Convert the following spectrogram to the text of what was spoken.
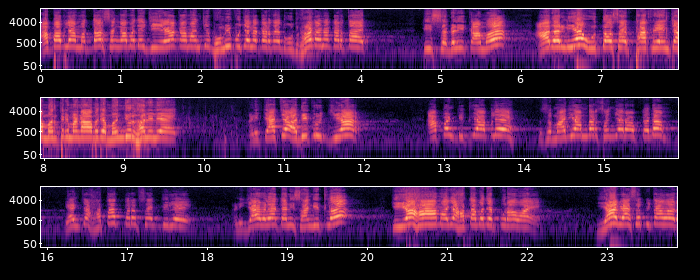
आपापल्या मतदारसंघामध्ये जी या कामांची भूमिपूजन करतायत उद्घाटनं करतायत ती सगळी कामं आदरणीय उद्धवसाहेब ठाकरे यांच्या मंत्रिमंडळामध्ये मंजूर झालेली आहेत. आणि त्याचे अधिकृत जी आर आपण तिथले आपले माजी आमदार संजयराव कदम यांच्या हातात परब साहेब दिले. आणि ज्या वेळेला त्यांनी सांगितलं की या हा माझ्या हातामध्ये पुरावा आहे या व्यासपीठावर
